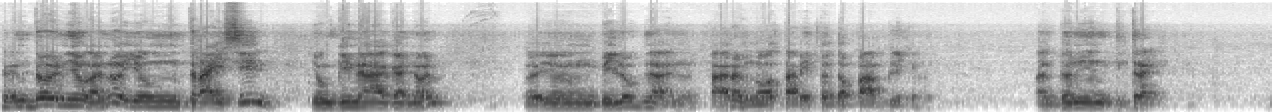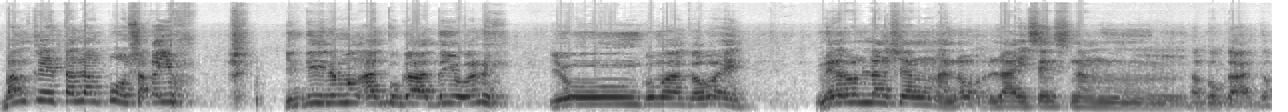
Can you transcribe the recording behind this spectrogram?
Doon yung ano, yung dry seal, yung ginaganon. O yung bilog na, ano, parang notary to the public. Andun yung dry. Bangketa lang po, sa kayo. Hindi namang abogado yung ano eh, yung gumagawa eh. Meron lang siyang ano, license ng abogado.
